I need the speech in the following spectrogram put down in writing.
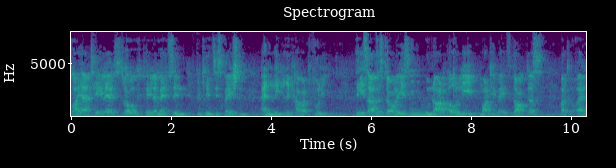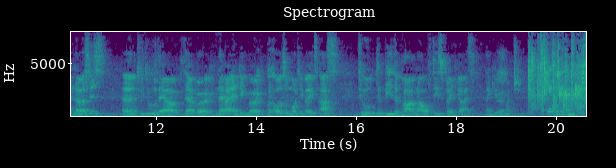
via tele-stroke, telemedicine to treat this patient and he recovered fully. These are the stories who not only motivates doctors but uh, nurses uh, to do their, their work, never-ending work, but also motivates us to, to be the partner of these great guys. Thank you very much. Thank you very much.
